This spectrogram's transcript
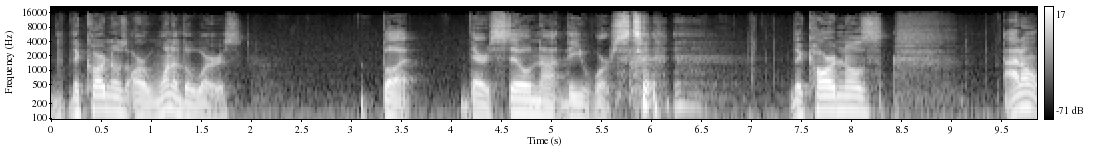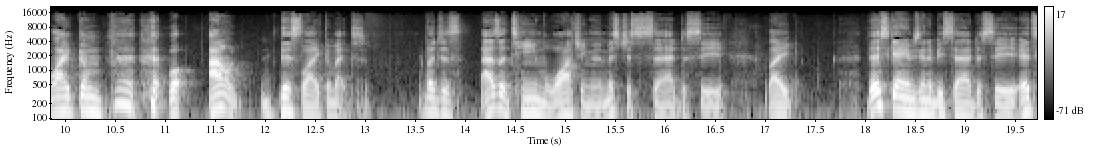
The Cardinals are one of the worst, but they're still not the worst. the Cardinals, I don't like them. well, I don't dislike them, I just, but just as a team watching them, it's just sad to see. Like, this game's to be sad to see. It's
